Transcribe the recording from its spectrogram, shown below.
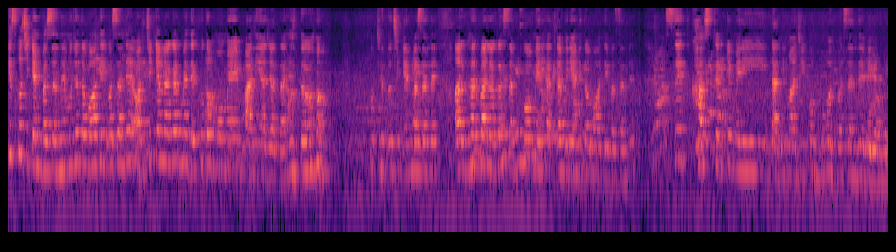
किसको चिकन पसंद है? मुझे तो बहुत ही पसंद है और चिकन अगर मैं देखूँ तो मुँह में पानी आ जाता है तो मुझे तो चिकन पसंद है। और घर वालों को सबको मेरी हाथ का बिरयानी तो बहुत ही पसंद है। सिर्फ़ खास करके मेरी दादी माँ जी को बहुत पसंद है बिरयानी।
